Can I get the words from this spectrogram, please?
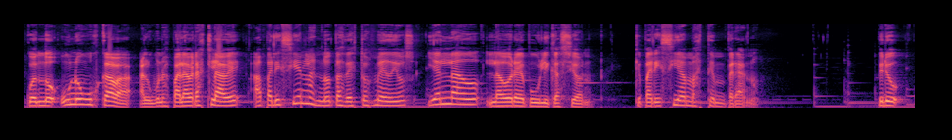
Cuando uno buscaba algunas palabras clave, aparecían las notas de estos medios y al lado la hora de publicación, que parecía más temprano. Pero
